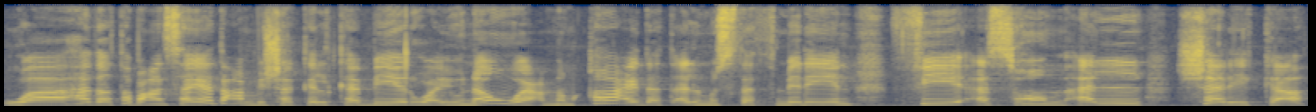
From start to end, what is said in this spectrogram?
وهذا طبعا سيدعم بشكل كبير وينوع من قاعدة المستثمرين في أسهم الشركة.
